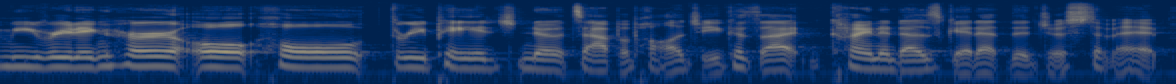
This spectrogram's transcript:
me reading her whole, three page notes app apology because that kind of does get at the gist of it.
